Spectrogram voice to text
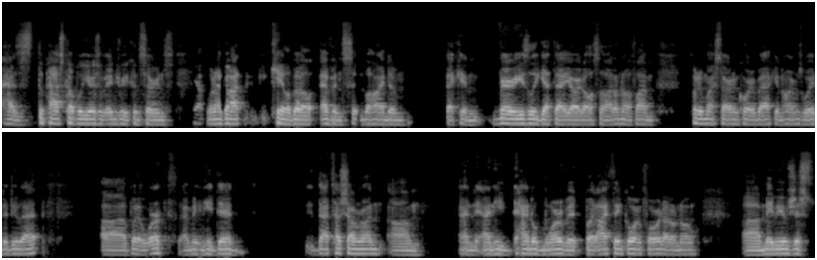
has the past couple of years of injury concerns. Yep. When I got Caleb Evans sitting behind him, that can very easily get that yard. Also, I don't know if I'm putting my starting quarterback in harm's way to do that. Uh, but it worked. I mean, he did that touchdown run. Um, and and he handled more of it. But I think going forward, I don't know. Uh, maybe it was just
